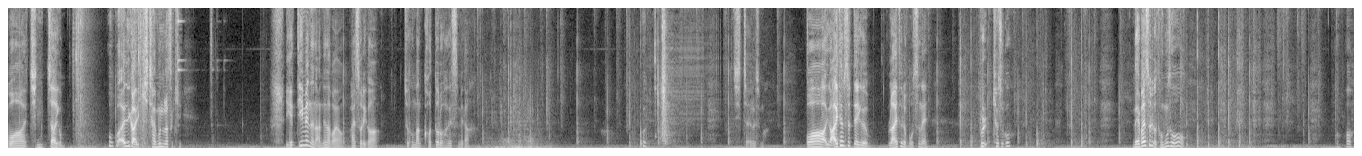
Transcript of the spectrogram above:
와 진짜 이거. 어 아니 이거 키 잘못 눌렀어 키. 이게 뛰면은 안 되나 봐요 발소리가. 조금만 걷도록 하겠습니다. 어. 진짜 이러지 마. 와, 이거 아이템 쓸 때 이거 라이터를 못 쓰네. 불 켜주고. 내 발소리가 더 무서워. 어, 어.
